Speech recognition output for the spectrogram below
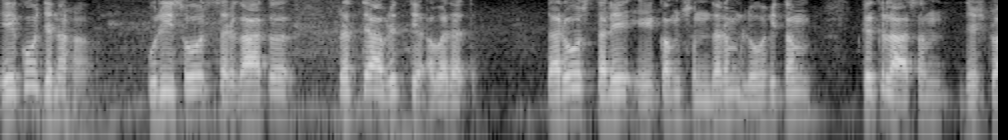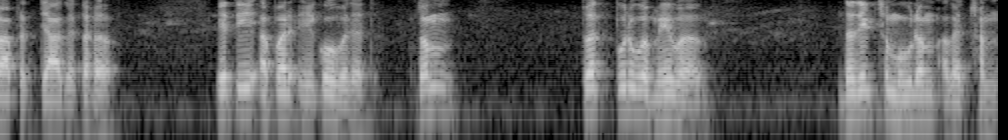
एको जनः पुरीसोत्सर्गात् प्रत्यावृत्य अवदत्। तरोस्तले एक सुंदर लोहित कृकलासम दृष्ट्वा प्रत्यागतः। इति अपर एको वदत्। त्वं त्वत्पूर्वमेव ददीक्षमूलम् अगछम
